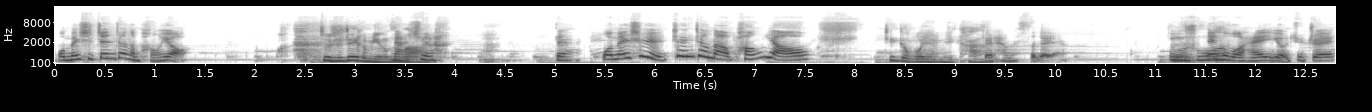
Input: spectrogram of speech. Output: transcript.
我们是真正的朋友，就是这个名字吗？哪去了？对，我们是真正的朋友。这个我也没看。就他们四个人，就是说那个我还有去追。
